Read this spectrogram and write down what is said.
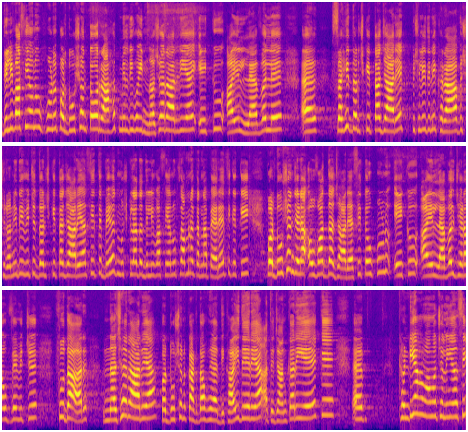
ਦਿੱਲੀ ਵਾਸੀਆਂ ਨੂੰ ਹੁਣ ਪ੍ਰਦੂਸ਼ਣ ਤੋਂ ਰਾਹਤ ਮਿਲਦੀ ਹੋਈ ਨਜ਼ਰ ਆ ਰਹੀ ਹੈ। ਇੱਕ ਆਈ ਲੈਵਲ ਸਹੀ ਦਰਜ ਕੀਤਾ ਜਾ ਰਿਹਾ ਹੈ। ਪਿਛਲੇ ਦਿਨੀ ਖਰਾਬ ਸ਼੍ਰੇਣੀ ਦੇ ਵਿੱਚ ਦਰਜ ਕੀਤਾ ਜਾ ਰਿਹਾ ਸੀ ਤੇ ਬੇहद ਮੁਸ਼ਕਲਾਂ ਦਾ ਦਿੱਲੀ ਵਾਸੀਆਂ ਨੂੰ ਸਾਹਮਣਾ ਕਰਨਾ ਪੈ ਰਿਹਾ ਸੀ ਕਿਉਂਕਿ ਪ੍ਰਦੂਸ਼ਣ ਜਿਹੜਾ ਉਹ ਵੱਧਦਾ ਜਾ ਰਿਹਾ ਸੀ ਤਾਂ ਹੁਣ ਇੱਕ ਆਏ ਲੈਵਲ ਜਿਹੜਾ ਉਸ ਦੇ ਵਿੱਚ ਸੁਧਾਰ ਨਜ਼ਰ ਆ ਰਿਹਾ। ਪ੍ਰਦੂਸ਼ਣ ਘਟਦਾ ਹੋਇਆ ਦਿਖਾਈ ਦੇ ਰਿਹਾ ਅਤੇ ਜਾਣਕਾਰੀ ਇਹ ਹੈ ਕਿ ਠੰਡੀਆਂ ਹਵਾਵਾਂ ਚੱਲੀਆਂ ਸੀ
